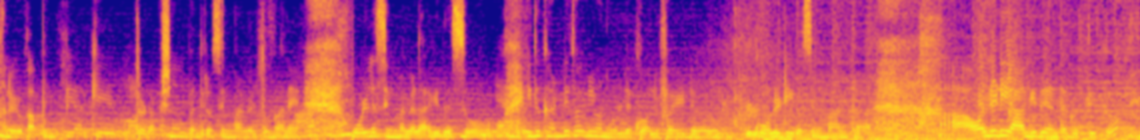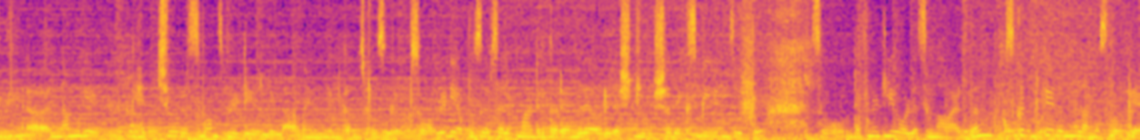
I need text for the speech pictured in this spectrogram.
ಅಂದರೆ ಪಿ ಆರ್ ಕೆ ಪ್ರೊಡಕ್ಷನಲ್ಲಿ ಬಂದಿರೋ ಸಿನಿಮಾಗಳು ತುಂಬಾ ಒಳ್ಳೆ ಸಿನಿಮಾಗಳಾಗಿದೆ. ಸೊ ಇದು ಖಂಡಿತವಾಗ್ಲೂ ಒಂದು ಒಳ್ಳೆ ಕ್ವಾಲಿಫೈಡ್ ಕ್ವಾಲಿಟಿ ಇರೋ ಸಿನಿಮಾ ಅಂತ ಆಲ್ರೆಡಿ ಆಗಿದೆ ಅಂತ ಗೊತ್ತಿತ್ತು. ನಮಗೆ ಹೆಚ್ಚು ರೆಸ್ಪಾನ್ಸಿಬಿಲಿಟಿ ಇರಲಿಲ್ಲ it comes to script so already ಅಪೋಸರ್ ಸರ್ ಸೆಲೆಕ್ಟ್ ಮಾಡಿರ್ತಾರೆ ಅಂದರೆ ಅವ್ರಿಗೆ ಅಷ್ಟು ವರ್ಷದ ಎಕ್ಸ್ಪೀರಿಯನ್ಸ್ ಇತ್ತು. ಸೊ ಡೆಫಿನೆಟ್ಲಿ ಒಳ್ಳೆ ಸಿನಿಮಾ ಮಾಡ್ತಾನೆ. ಸ್ಕ್ರಿಪ್ಟ್ ಕೇಳಿದ್ಮೇಲೆ ಅನ್ನಿಸ್ತು ಓಕೆ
